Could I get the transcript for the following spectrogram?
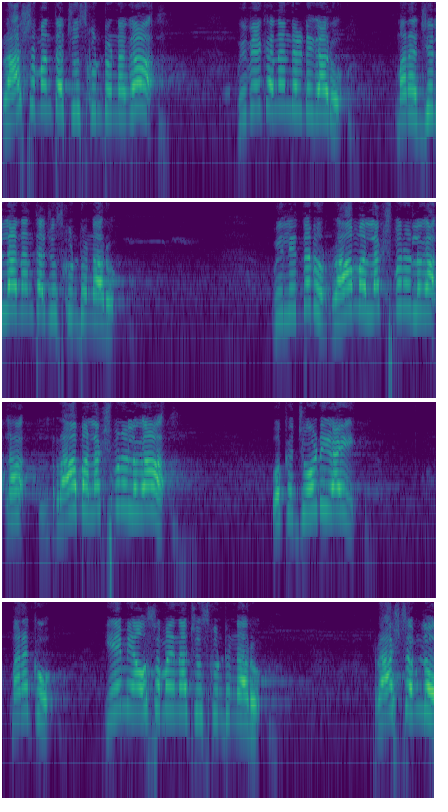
రాష్ట్రమంతా చూసుకుంటుండగా వివేకానంద రెడ్డి గారు మన జిల్లానంతా చూసుకుంటున్నారు. వీళ్ళిద్దరూ రామ లక్ష్మణులుగా రామ లక్ష్మణులుగా ఒక జోడి అయి మనకు ఏమి అవసరమైనా చూసుకుంటున్నారు. రాష్ట్రంలో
